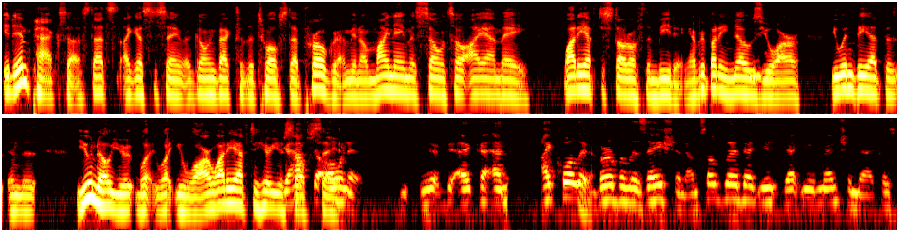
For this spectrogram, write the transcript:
it impacts us. That's I guess the same. Going back to the twelve step program, you know, my name is so and so. I am a. Why do you have to start off the meeting? Everybody knows mm-hmm. you are you wouldn't be at the in the. You know you what what you are. Why do you have to hear yourself you have to say own it? it? You, and I call it yeah. verbalization. I'm so glad that you that you mentioned that because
